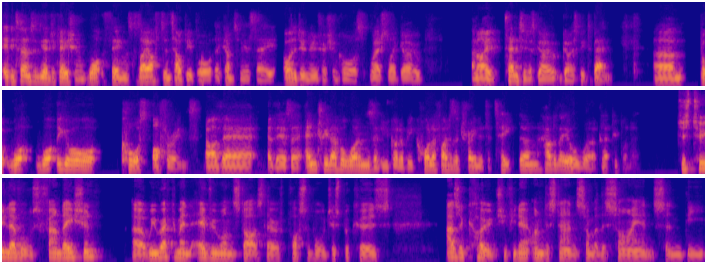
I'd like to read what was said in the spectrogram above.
in terms of the education, what things, because I often tell people, they come to me and say, I want to do a nutrition course, where should I go? And I tend to just go go and speak to Ben. Um, but what what are your course offerings? Are there are there entry level ones? Have you got to be qualified as a trainer to take them? How do they all work? Let people know. Just two levels. Foundation. Uh, we recommend everyone starts there if possible, just because as a coach, if you don't understand some of the science and the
